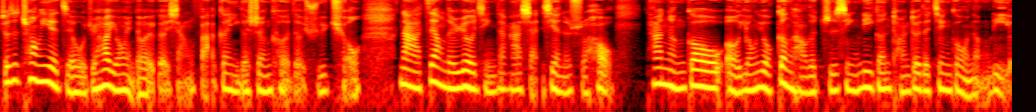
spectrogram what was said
就是创业者，我觉得他永远都有一个想法跟一个深刻的需求。那这样的热情当他闪现的时候，他能够呃拥有更好的执行力跟团队的建构能力，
